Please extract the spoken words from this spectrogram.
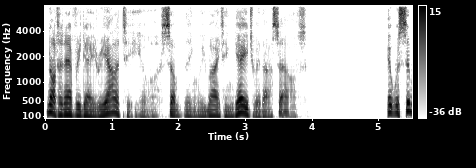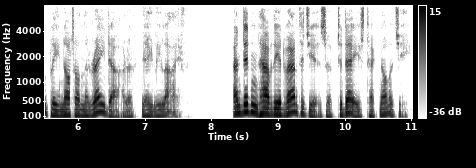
not an everyday reality or something we might engage with ourselves. It was simply not on the radar of daily life and didn't have the advantages of today's technology.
